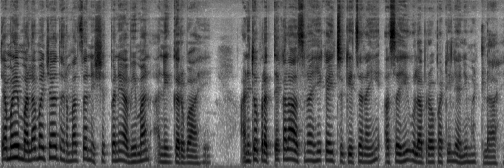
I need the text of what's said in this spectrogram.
त्यामुळे मला माझ्या धर्माचा निश्चितपणे अभिमान आणि गर्व आहे. आणि तो प्रत्येकाला असणं हे काही चुकीचं नाही असंही गुलाबराव पाटील यांनी म्हटलं आहे.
